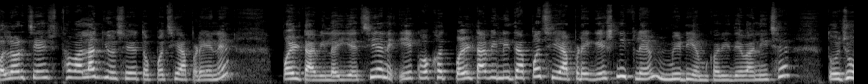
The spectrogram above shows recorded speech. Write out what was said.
કલર ચેન્જ થવા લાગ્યો છે. તો પછી આપણે એને પલટાવી લઈએ છીએ અને એક વખત પલટાવી લીધા પછી આપણે ગેસની ફ્લેમ મીડિયમ કરી દેવાની છે. તો જો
